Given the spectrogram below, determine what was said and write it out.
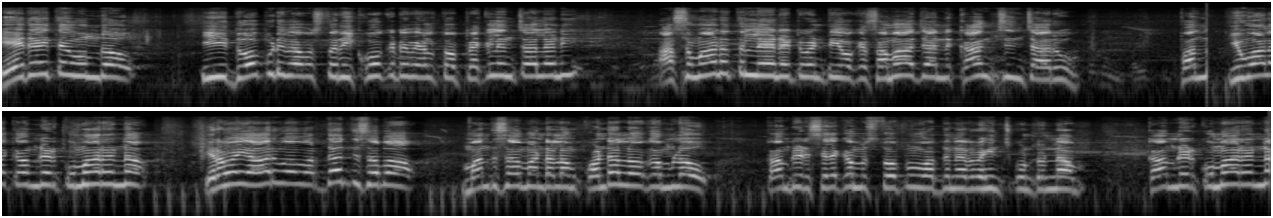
ఏదైతే ఉందో ఈ దోపిడీ వ్యవస్థని కోకటి వేలతో పెకిలించాలని అసమానతలు లేనటువంటి ఒక సమాజాన్ని కాంక్షించారు పం ఇవాళ కామ్రేడ్ కుమారన్న ఇరవై ఆరవ వర్ధంతి సభ మందస మండలం కొండలోకంలో కామ్రేడ్ శిలకమ్మ స్తూపం వద్ద నిర్వహించుకుంటున్నాం. కామ్రేడ్ కుమారన్న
